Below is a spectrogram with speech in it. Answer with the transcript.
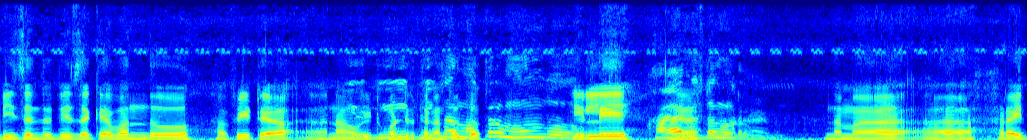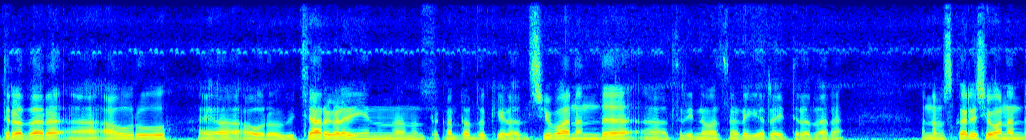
ಬೀಜದ ಬೀಜಕ್ಕೆ ಒಂದು ಫೀಟ್ ನಾವು ಇಟ್ಕೊಂಡಿರ್ತಕ್ಕಂಥದ್ದು. ಇಲ್ಲಿ ನಮ್ಮ ರೈತರ ಅದಾರ ನಮ್ಮ ರೈತರದಾರ ಅವರು ಅವರ ವಿಚಾರಗಳು ಏನು ಅಂತಕ್ಕಂಥದ್ದು ಕೇಳೋದು. ಶಿವಾನಂದ ಶ್ರೀನಿವಾಸ ಅಡಿಗೆ ರೈತರದಾರ. ನಮಸ್ಕಾರ ಶಿವಾನಂದ.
